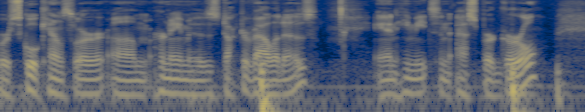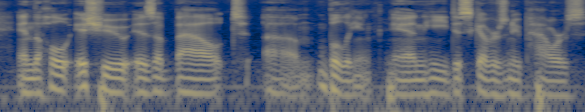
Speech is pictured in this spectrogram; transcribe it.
or school counselor. Um, her name is Dr. Valadez, and he meets an Asperger girl. And the whole issue is about um, bullying, and he discovers new powers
